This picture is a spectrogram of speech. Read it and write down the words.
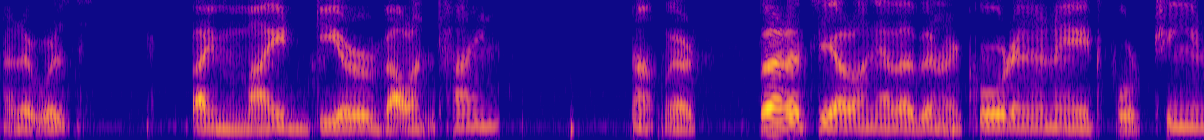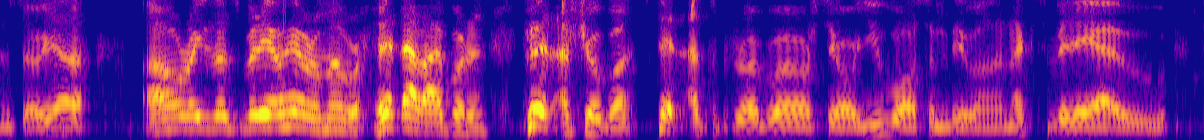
and it was by my dear Valentine. Not weird. But let's see how long have I been recording. 814. So yeah. I'll leave this video here. Remember, hit that like button, hit that show button, hit that subscribe button. I'll see all you awesome people in the next video. Bye.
